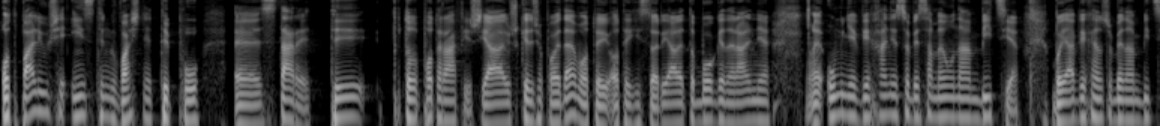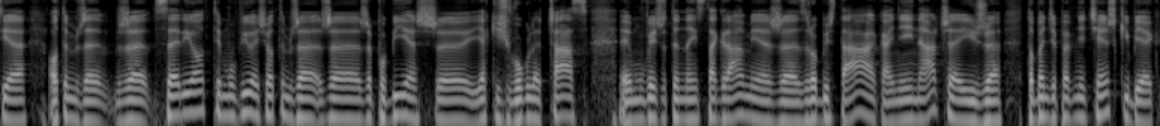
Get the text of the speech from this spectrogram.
odpalił się instynkt właśnie typu e, stary, ty to potrafisz. Ja już kiedyś opowiadałem o tej, o tej historii, ale to było generalnie e, u mnie wjechanie sobie samemu na ambicje, bo ja wjechałem sobie na ambicje o tym, że, że serio, ty mówiłeś o tym, że, że, że pobijesz e, jakiś w ogóle czas, e, mówiłeś o tym na Instagramie, że zrobisz tak, a nie inaczej i że to będzie pewnie ciężki bieg.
